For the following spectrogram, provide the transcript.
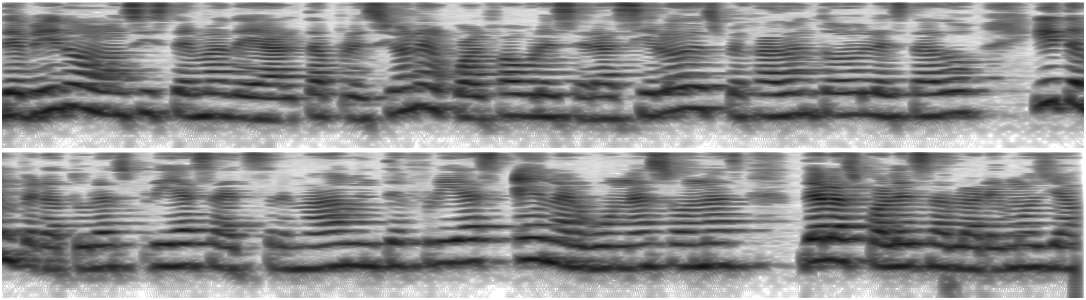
debido a un sistema de alta presión el cual favorecerá cielo despejado en todo el estado y temperaturas frías a extremadamente frías en algunas zonas de las cuales hablaremos ya,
